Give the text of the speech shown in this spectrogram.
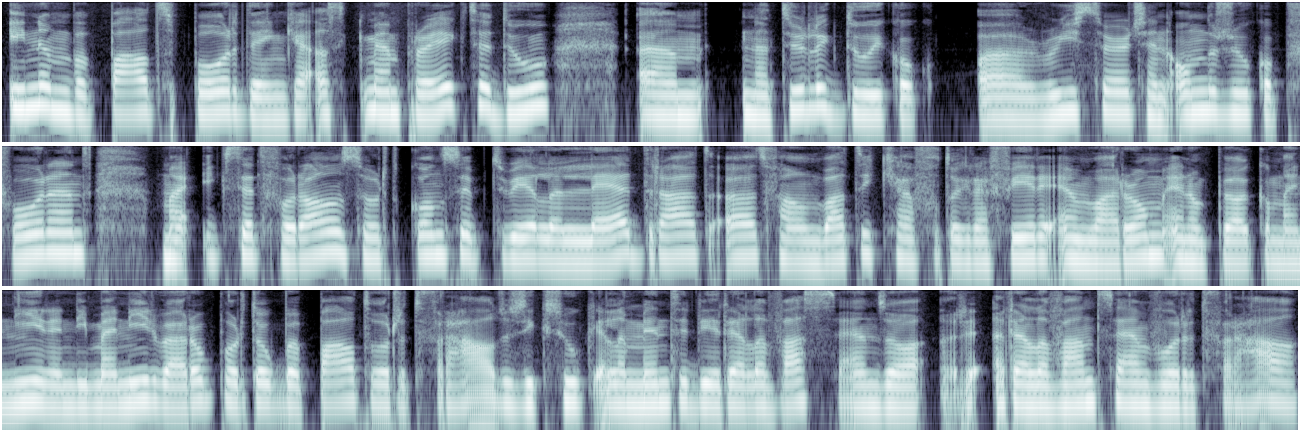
in een bepaald spoor denken. Als ik mijn projecten doe, um, natuurlijk doe ik ook uh, research en onderzoek op voorhand. Maar ik zet vooral een soort conceptuele leidraad uit van wat ik ga fotograferen en waarom en op welke manier. En die manier waarop wordt ook bepaald door het verhaal. Dus ik zoek elementen die relevant zijn, zo relevant zijn voor het verhaal.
